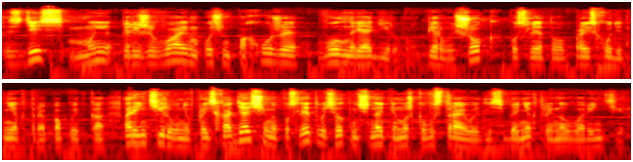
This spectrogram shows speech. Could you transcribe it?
здесь мы переживаем очень похожие волны реагирования. Первый шок, после этого происходит некоторая попытка ориентирования в происходящем, и после этого человек начинает немножко выстраивать для себя некоторые новые ориентиры.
